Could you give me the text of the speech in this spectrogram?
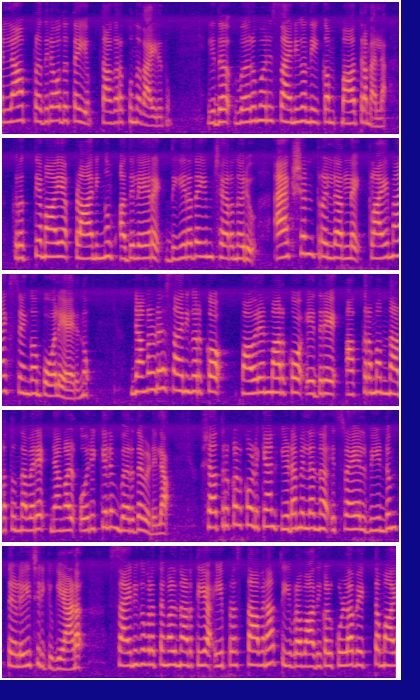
എല്ലാ പ്രതിരോധത്തെയും തകർക്കുന്നതായിരുന്നു. ഇത് വെറുമൊരു സൈനിക നീക്കം മാത്രമല്ല കൃത്യമായ പ്ലാനിങ്ങും അതിലേറെ ധീരതയും ചേർന്നൊരു ആക്ഷൻ ത്രില്ലറിലെ ക്ലൈമാക്സ് രംഗം പോലെയായിരുന്നു. ഞങ്ങളുടെ സൈനികർക്കോ പൗരന്മാർക്കോ എതിരെ അക്രമം നടത്തുന്നവരെ ഞങ്ങൾ ഒരിക്കലും വെറുതെ വിടില്ല. ശത്രുക്കൾക്ക് ഒളിക്കാൻ ഇടമില്ലെന്ന് ഇസ്രായേൽ വീണ്ടും തെളിയിച്ചിരിക്കുകയാണ്. സൈനിക വൃത്തങ്ങൾ നടത്തിയ ഈ പ്രസ്താവന തീവ്രവാദികൾക്കുള്ള വ്യക്തമായ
